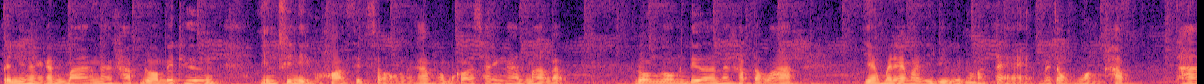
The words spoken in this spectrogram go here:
เป็นยังไงกันบ้างนะครับรวมไปถึง Infinix Hot 12 นะครับ ผมก็ใช้งานมาแบบร่วมๆเดือนนะครับ แต่ว่ายังไม่ได้มารีวิวเลยเนาะแต่ไม่ต้องห่วงครับ ถ้า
